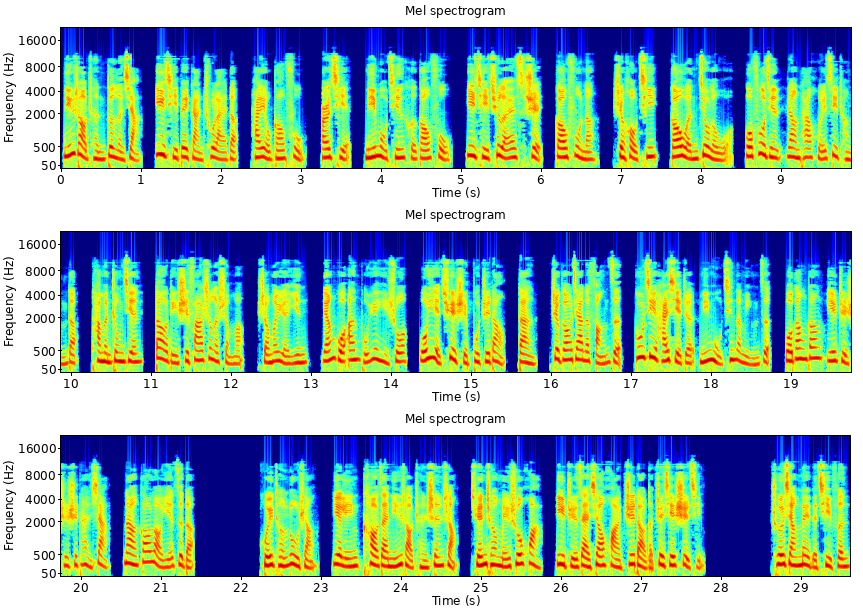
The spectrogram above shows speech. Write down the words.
宁少臣顿了下，一起被赶出来的还有高富，而且你母亲和高富一起去了 S 市，高富呢？是后期高文救了我，我父亲让他回 C 城的。他们中间到底是发生了什么？什么原因？梁国安不愿意说，我也确实不知道。但这高家的房子估计还写着你母亲的名字。我刚刚也只是试探下那高老爷子的。回程路上，叶林靠在宁少臣身上，全程没说话，一直在消化知道的这些事情。车厢内的气氛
